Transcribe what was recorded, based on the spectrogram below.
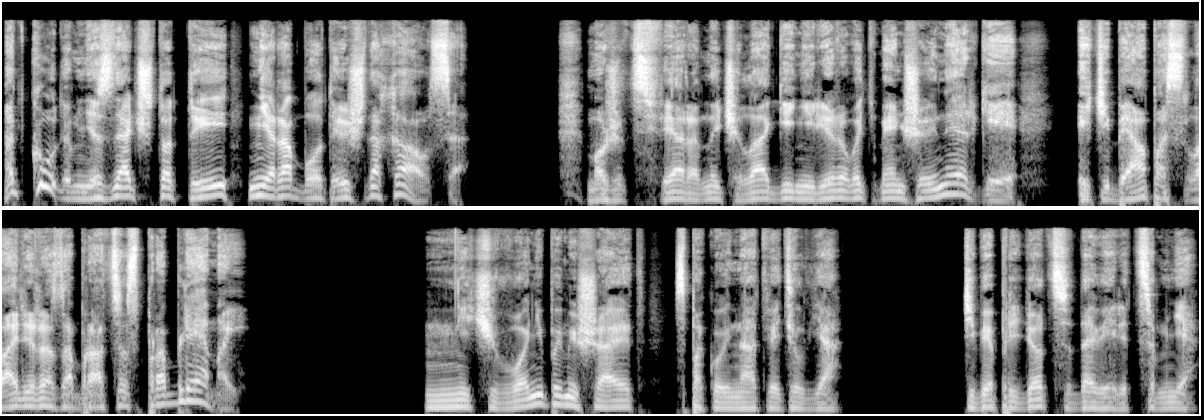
Откуда мне знать, что ты не работаешь на хаоса? Может, сфера начала генерировать меньше энергии, и тебя послали разобраться с проблемой?» «Ничего не помешает», — спокойно ответил я. «Тебе придется довериться мне».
